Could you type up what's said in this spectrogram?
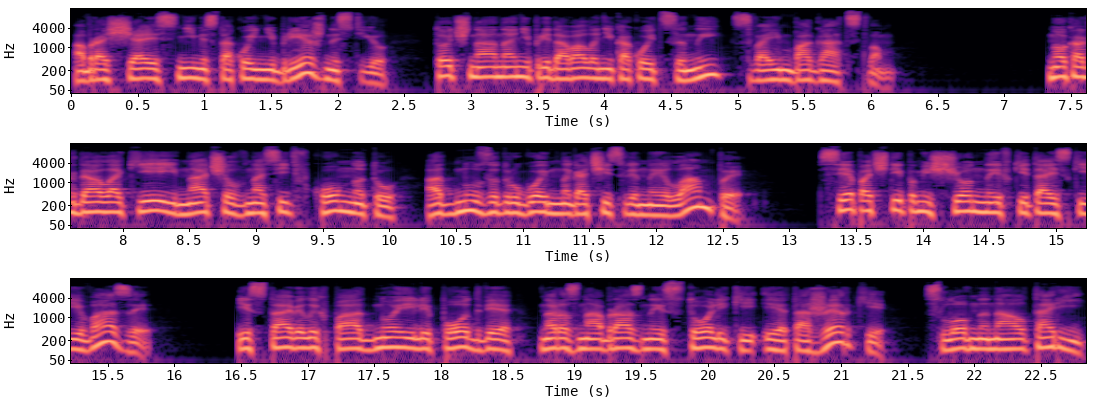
обращаясь с ними с такой небрежностью, точно она не придавала никакой цены своим богатствам. Но когда лакей начал вносить в комнату одну за другой многочисленные лампы, все почти помещенные в китайские вазы, и ставил их по одной или по две на разнообразные столики и этажерки, словно на алтари,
